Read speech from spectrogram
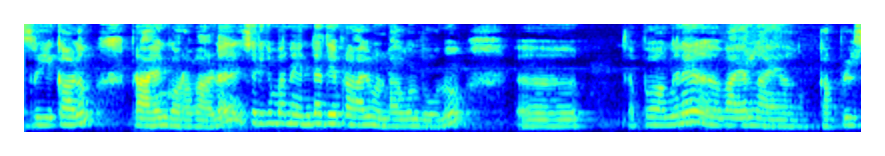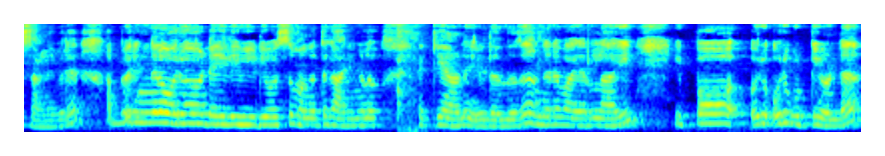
സ്ത്രീക്കാളും പ്രായം കുറവാണ്. ശരിക്കും പറഞ്ഞാൽ എന്റെ അതേ പ്രായം ഉണ്ടാവും തോന്നുന്നു. അപ്പോൾ അങ്ങനെ വൈറലായ കപ്പിൾസാണ് ഇവർ അപ്പോൾ ഇവരിങ്ങനെ ഓരോ ഡെയിലി വീഡിയോസും അങ്ങനത്തെ കാര്യങ്ങളും ഒക്കെയാണ് ഇടുന്നത്. അങ്ങനെ വൈറലായി. ഇപ്പോൾ ഒരു ഒരു കുട്ടിയുണ്ട്.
